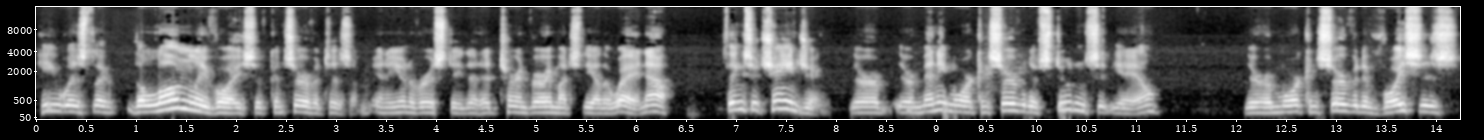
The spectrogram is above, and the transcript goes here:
he was the, the lonely voice of conservatism in a university that had turned very much the other way. Now, things are changing. There are, there are many more conservative students at Yale. There are more conservative voices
